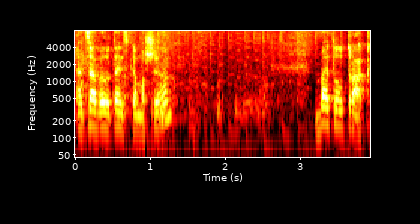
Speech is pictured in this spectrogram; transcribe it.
А ця велетенська машина. Battle Truck.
